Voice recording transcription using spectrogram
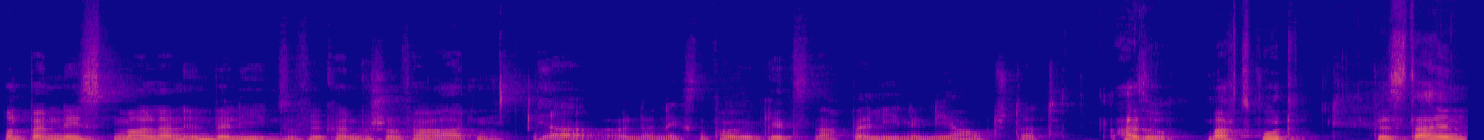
und beim nächsten Mal dann in Berlin. So viel können wir schon verraten. Ja, in der nächsten Folge geht's nach Berlin in die Hauptstadt. Also macht's gut. Bis dahin.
